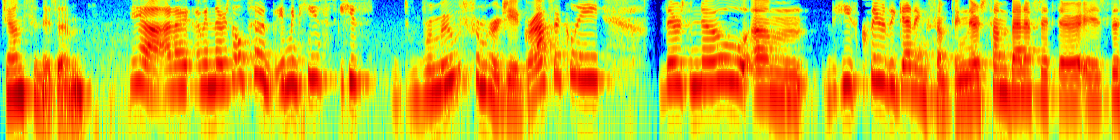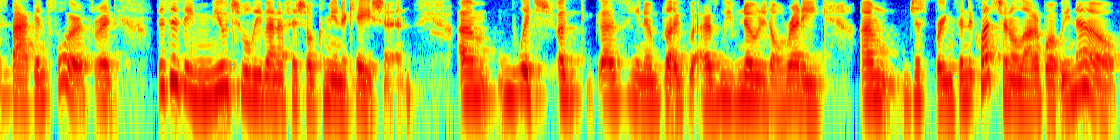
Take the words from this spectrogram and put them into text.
Jansenism. Yeah, and I, I mean, there's also, I mean, he's he's removed from her geographically, there's no um he's clearly getting something. There's some benefit. There is this back and forth right? This is a mutually beneficial communication um which uh, as you know like as we've noted already um just brings into question a lot of what we know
